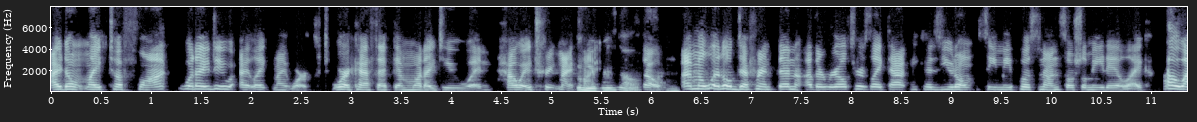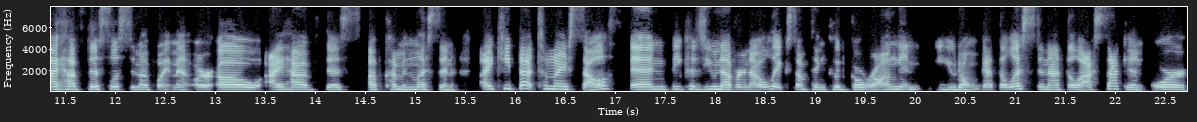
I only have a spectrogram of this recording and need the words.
I don't like to flaunt what I do. I like my work work ethic and what I do and how I treat my clients. So I'm a little different than other realtors like that because you don't see me posting on social media like, oh, I have this listing appointment or oh, I have this upcoming listing. I keep that to myself and because you never know, like something could go wrong and you don't get the list and at the last second, or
